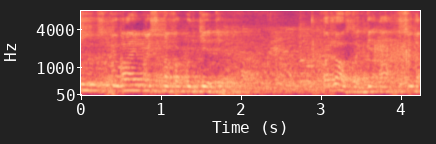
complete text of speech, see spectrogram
Лучшую успеваемость на факультете. Пожалуйста, где? А, сюда.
